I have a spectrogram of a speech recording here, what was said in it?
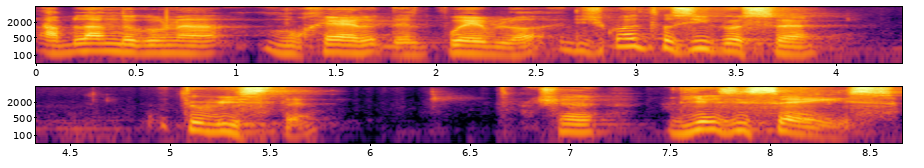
hablando con una mujer del pueblo, dice, ¿cuántos hijos eh, tuviste? Dice, 16.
